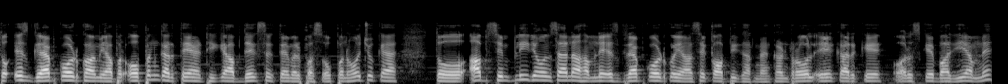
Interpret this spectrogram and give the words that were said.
तो इस ग्रैप कोड को हम यहाँ पर ओपन करते हैं, ठीक है? आप देख सकते हैं मेरे पास ओपन हो चुका है। तो अब सिंपली जो सा ना, हमने इस ग्रैप कोड को यहाँ से कॉपी करना है। कंट्रोल ए करके और उसके बाद ये हमने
